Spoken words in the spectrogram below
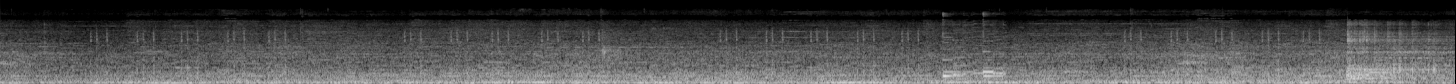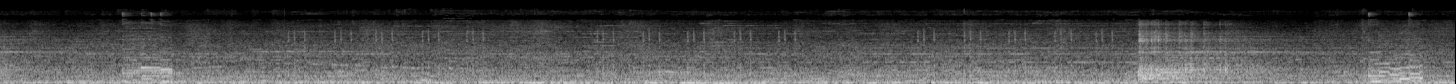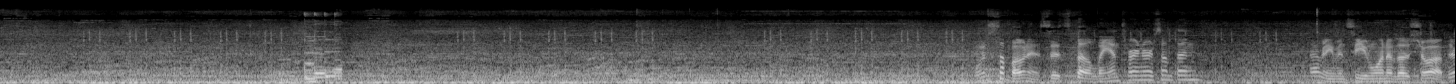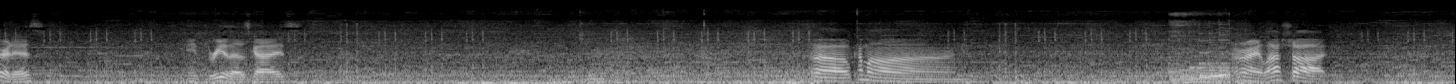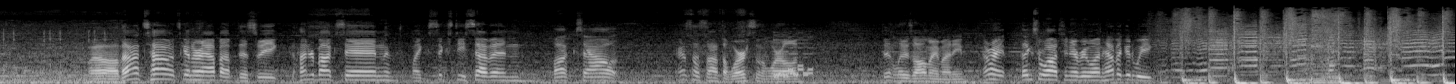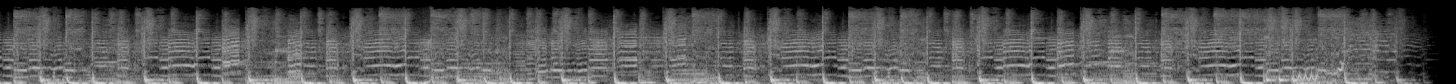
It's the lantern or something? I haven't even seen one of those show up. There it is. Need three of those guys. Oh, come on. All right, last shot. Well, that's how it's gonna wrap up this week. 100 bucks in, like 67 bucks out. I guess that's not the worst in the world. Didn't lose all my money. All right, thanks for watching everyone. Have a good week.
